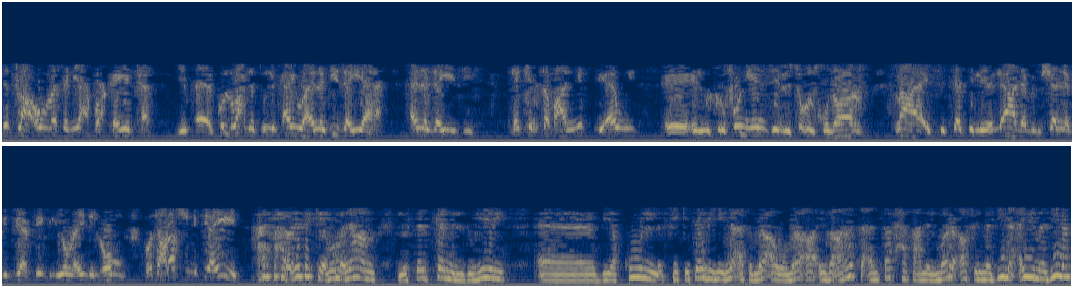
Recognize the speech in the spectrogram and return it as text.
تطلع أم مثلا يحكوا حكايتها. يبقى كل واحدة تقول لك أيوه أنا دي زيها أنا زي دي. لكن طبعا نفسي قوي آه، الميكروفون ينزل لسوق الخضار مع الستات اللي, قاعدة بمشانة بتبيع فجل يوم عيد الأم. وما تعرفش إن في عيد. عارفة حضرتك يا ماما؟ نعم الأستاذ كامل زهيري آه بيقول في كتابه مئة امرأة وامرأة إذا أردت أن تبحث عن المرأة في المدينة أي مدينة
